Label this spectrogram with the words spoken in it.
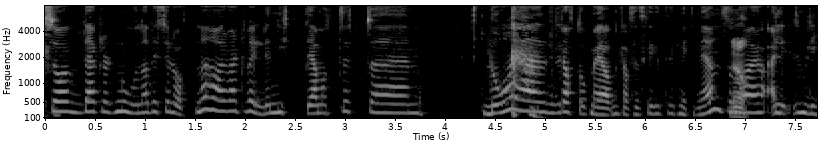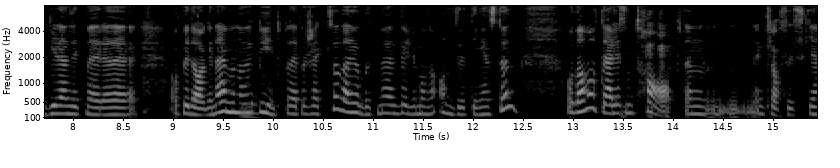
Så det er klart noen av disse låtene har vært veldig nyttige. Jeg har måttet Nå har jeg dratt opp mer av den klassiske teknikken igjen, så nå ligger den litt mer oppe opp i dagen der. Men når vi begynte på det prosjektet, så hadde jeg jobbet med veldig mange andre ting en stund. Og da måtte jeg liksom ta opp den, den klassiske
